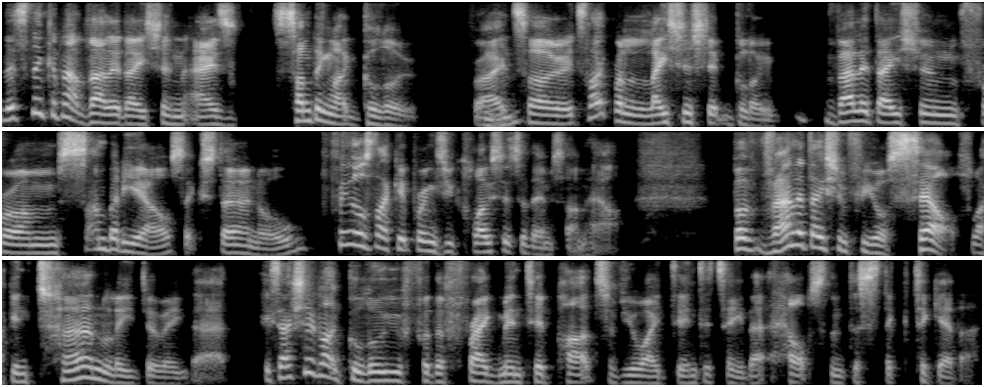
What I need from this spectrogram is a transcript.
let's think about validation as something like glue, right? Mhm. So it's like relationship glue. Validation from somebody else external feels like it brings you closer to them somehow. But validation for yourself, like internally doing that, it's actually like glue for the fragmented parts of your identity that helps them to stick together.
